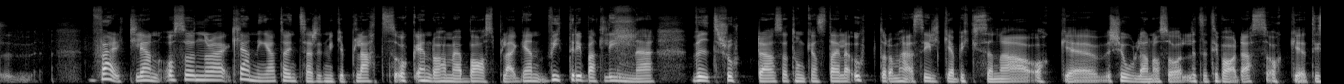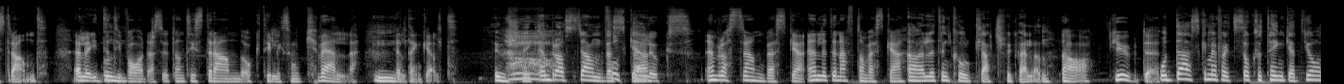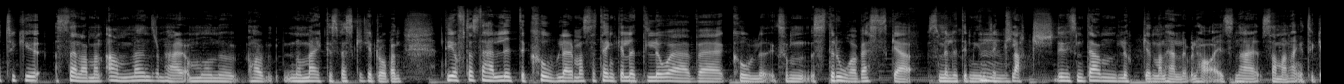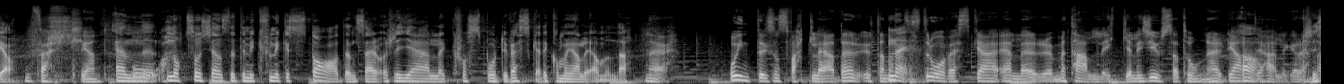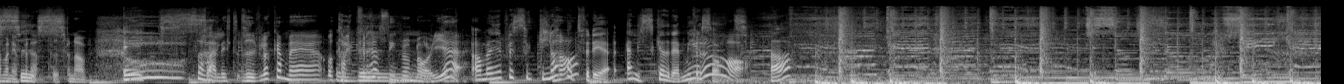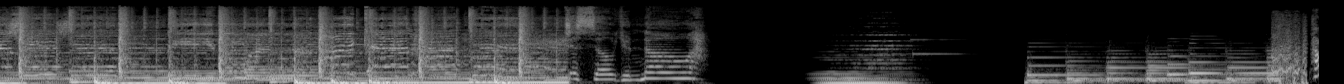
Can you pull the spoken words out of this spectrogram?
Verkligen. Och så några klänningar tar inte särskilt mycket plats och ändå ha med basplaggen. Vitt ribbat linne, vit skjorta så att hon kan styla upp då de här silkiga byxorna och eh, kjolarna och så lite till vardags och eh, till strand. Eller inte till vardags utan till strand och till liksom kväll helt enkelt. Ursnyggt. En bra strandväska. Fotalux, en bra strandväska, en liten aftonväska. Ja, en liten cool klatsch för kvällen. Ja, gud. Och där ska man faktiskt också tänka att jag tycker ju sällan man använder de här om hon nu har någon märkesväska i garderoben. Det är oftast det här lite coolare, man ska tänka lite Loewe, cool liksom, stråväska som är lite mindre Mm. klatsch. Det är liksom den looken man hellre vill ha i sådana här sammanhang tycker jag. Verkligen. En, Åh, Något som känns lite mycket, för mycket stad, en så här rejäl crossbody-väska, det kommer man ju aldrig använda. Nej. Och inte liksom svart läder utan Nej. att stråväska eller metallic eller ljusa toner. Det är alltid Ja, härligare när man är på den precis. typen av... Exakt. Så härligt. Vi vill åka med och tack för Vi- hälsning från Norge. Ja, men jag blev så glad Ja. för det. Älskade det. Mer Bra. sånt. Ja. So you know,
